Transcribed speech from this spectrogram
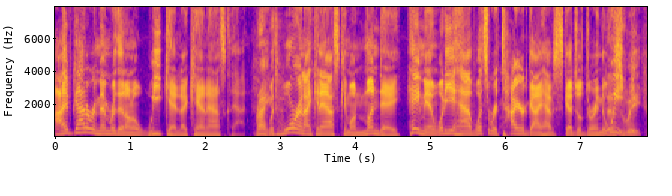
I've got to remember that on a weekend I can't ask that. Right. With Warren, I can ask him on Monday. Hey man, what do you have? What's a retired guy have scheduled during the This week? week,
